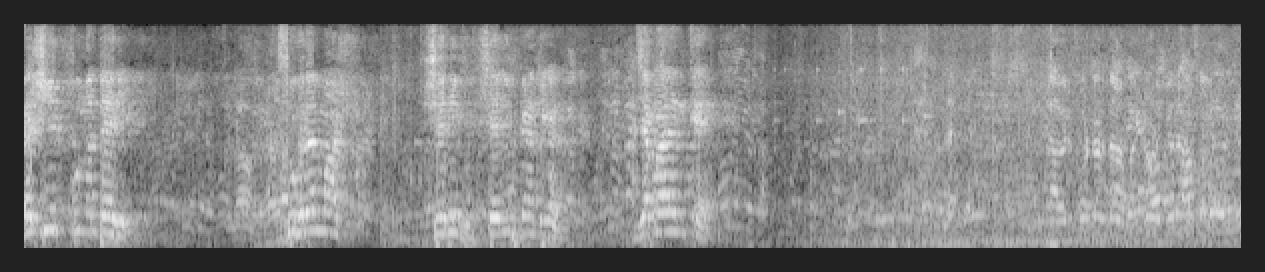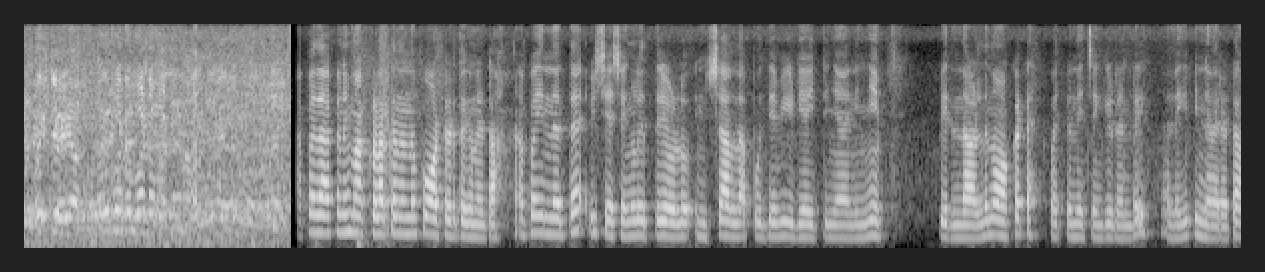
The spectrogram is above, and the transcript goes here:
റഷീദ് കുന്നത്തേരി സുഗതൻ മാഷ് ഷെരീഫ് ഷെരീഫ് കിണറ്റികൾ ജമാലൻ കെ. അപ്പോൾ ഇതാക്കണേ മക്കളൊക്കെ നിന്ന് ഫോട്ടോ എടുത്തേക്കണം കേട്ടോ അപ്പോൾ ഇന്നത്തെ വിശേഷങ്ങൾ ഇത്രയേ ഉള്ളൂ. ഇൻഷാല്ല പുതിയ വീഡിയോ ആയിട്ട് ഞാൻ ഇനി പെരുന്നാളിന് നോക്കട്ടെ. പറ്റുന്ന വെച്ചെങ്കിൽ ഇടണ്ട്. അല്ലെങ്കിൽ പിന്നെ വരാം കേട്ടോ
